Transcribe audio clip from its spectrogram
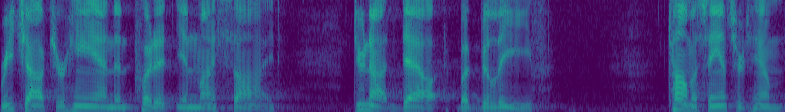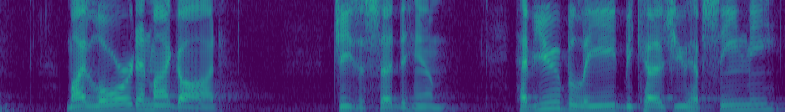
Reach out your hand and put it in my side. Do not doubt, but believe. Thomas answered him, My Lord and my God. Jesus said to him, Have you believed because you have seen me?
